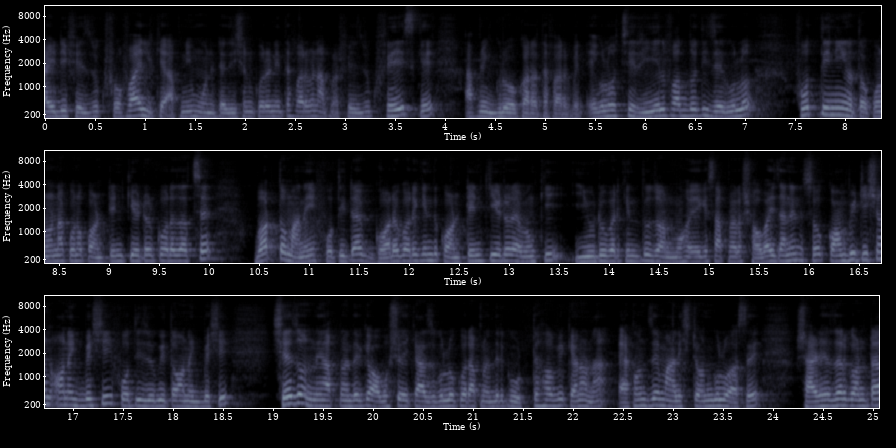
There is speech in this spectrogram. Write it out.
আইডি ফেসবুক প্রোফাইলকে আপনি মনিটাইজেশন করে নিতে পারবেন, আপনার ফেসবুক পেজকে আপনি গ্রো করাতে পারবেন। এগুলো হচ্ছে রিয়েল পদ্ধতি যেগুলো প্রতিনিয়ত কোনো না কোনো কন্টেন্ট ক্রিয়েটর করে যাচ্ছে। বর্তমানে প্রতিটা ঘরে ঘরে কিন্তু কন্টেন্ট ক্রিয়েটর এবং কি ইউটিউবার কিন্তু জন্ম হয়ে গেছে, আপনারা সবাই জানেন। সো কম্পিটিশন অনেক বেশি, প্রতিযোগিতা অনেক বেশি। সেজন্য আপনাদেরকে অবশ্যই এই কাজগুলো করে আপনাদেরকে উঠতে হবে। কেননা, এখন যে মাইলস্টোনগুলো আছে, ষাট হাজার ঘণ্টা,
